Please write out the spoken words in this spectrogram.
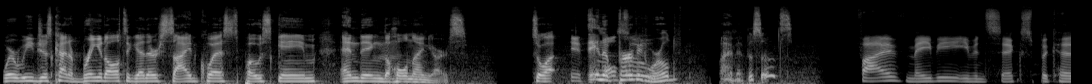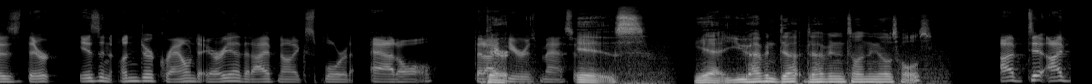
where we just kind of bring it all together side quests, post game, ending the whole nine yards. So uh, in a perfect world, five episodes? Five, maybe even six, because there is an underground area that I have not explored at all. That I hear is massive. is. Yeah, you haven't d- dove into any of those holes. I've di- I've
